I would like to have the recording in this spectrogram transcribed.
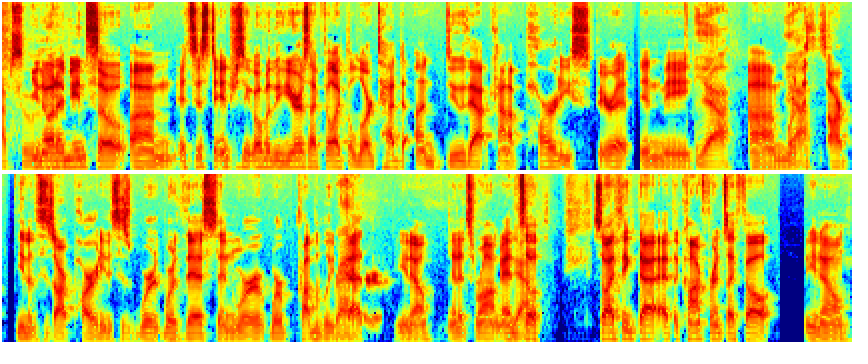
absolutely. you know what i mean so um, it's just interesting over the years i feel like the lord's had to undo that kind of party spirit in me Yeah. um, where Yeah. this is our you know this is our party this is we're, we're this and we're we're probably Right. better you know and it's wrong and Yeah. so so i think that at the conference i felt you know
